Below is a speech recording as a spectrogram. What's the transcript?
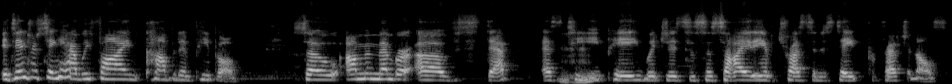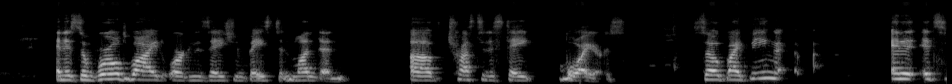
it's interesting how we find competent people. So I'm a member of STEP, S T E P, which is the Society of Trust and Estate Professionals. And it's a worldwide organization based in London of trust and estate lawyers. So by being, and it, it's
